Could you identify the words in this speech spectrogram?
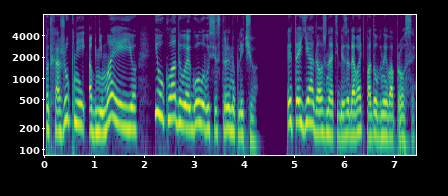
Подхожу к ней, обнимая ее и укладывая голову сестры на плечо. «Это я должна тебе задавать подобные вопросы.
